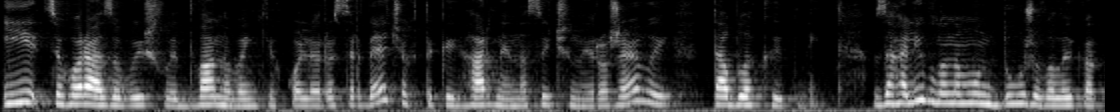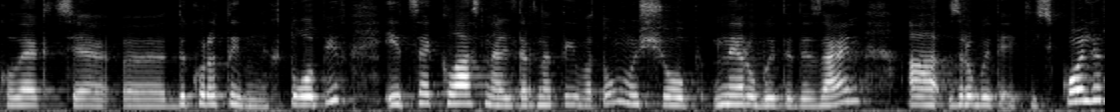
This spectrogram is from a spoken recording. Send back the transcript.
І цього разу вийшли два новеньких кольори сердечок: такий гарний насичений рожевий та блакитний. Взагалі, в Luna дуже велика колекція е, декоративних топів, і це класна альтернатива тому, щоб не робити дизайн, а зробити якийсь колір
